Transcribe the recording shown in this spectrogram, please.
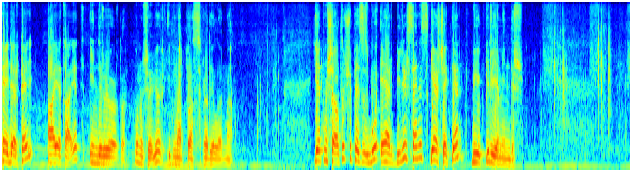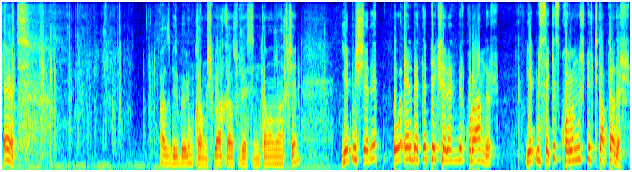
peyderpey ayet ayet indiriyordu. Bunu söylüyor İbn Abbas radıyallahu anh. 76. Şüphesiz bu eğer bilirseniz gerçekten büyük bir yemindir. Evet. Az bir bölüm kalmış. Vaka suresini tamamlamak için. 77. O elbette pek şerefli bir Kur'an'dır. 78. Korunmuş bir kitaptadır.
